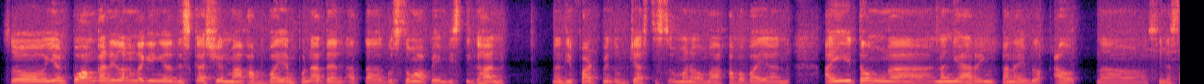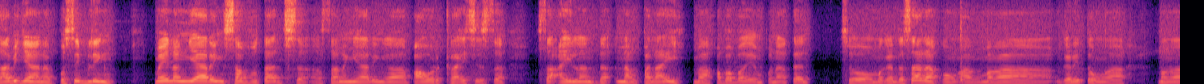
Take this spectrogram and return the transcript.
So, yun po ang kanilang naging uh, discussion mga kababayan po natin at uh, gusto nga paimbestigahan ng Department of Justice umano mga kababayan ay itong uh, nangyaring panay blackout na sinasabi niya na posibleng may nangyaring sabotage sa, sa nangyaring uh, power crisis uh, sa island na- ng Panay mga kababayan po natin. So maganda sana kung ang mga ganitong uh, mga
